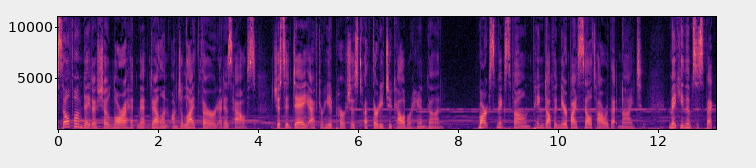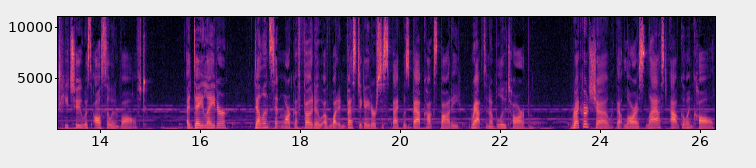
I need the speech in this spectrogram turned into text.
Cell phone data showed Laura had met Dellen on July 3rd at his house, just a day after he had purchased a 32 caliber handgun. Mark Smich's phone pinged off a nearby cell tower that night, making them suspect he too was also involved. A day later, Dellen sent Mark a photo of what investigators suspect was Babcock's body wrapped in a blue tarp. Records show that Laura's last outgoing call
